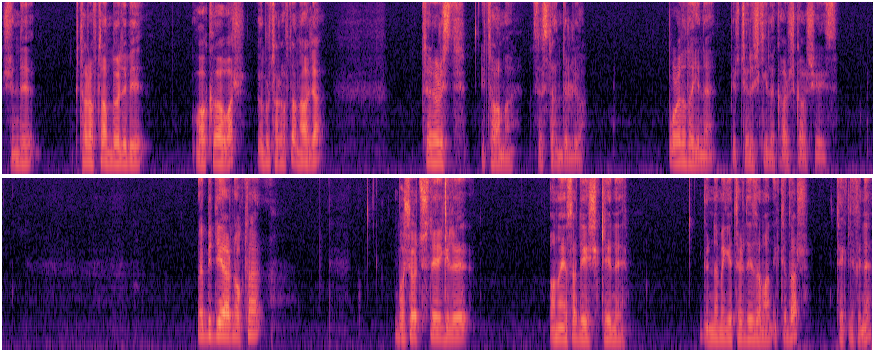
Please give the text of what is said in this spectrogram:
Şimdi bir taraftan böyle bir vaka var, öbür taraftan hala terörist ithamı seslendiriliyor. Burada da yine bir çelişkiyle karşı karşıyayız. Ve bir diğer nokta başörtüsüyle ilgili anayasa değişikliğini gündeme getirdiği zaman iktidar teklifini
